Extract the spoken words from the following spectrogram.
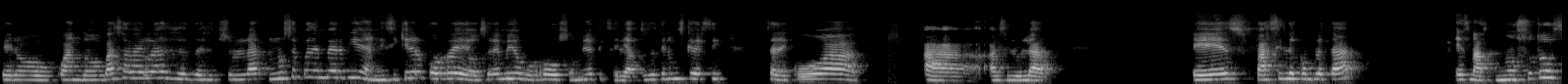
pero cuando vas a verlas desde el celular no se pueden ver bien, ni siquiera el correo, se ve medio borroso, medio pixelado. Entonces tenemos que ver si se adecua al celular. ¿Es fácil de completar? Es más, nosotros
